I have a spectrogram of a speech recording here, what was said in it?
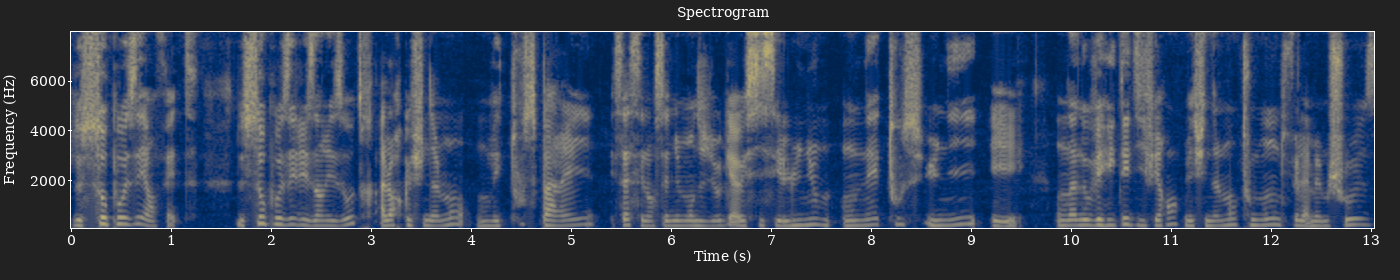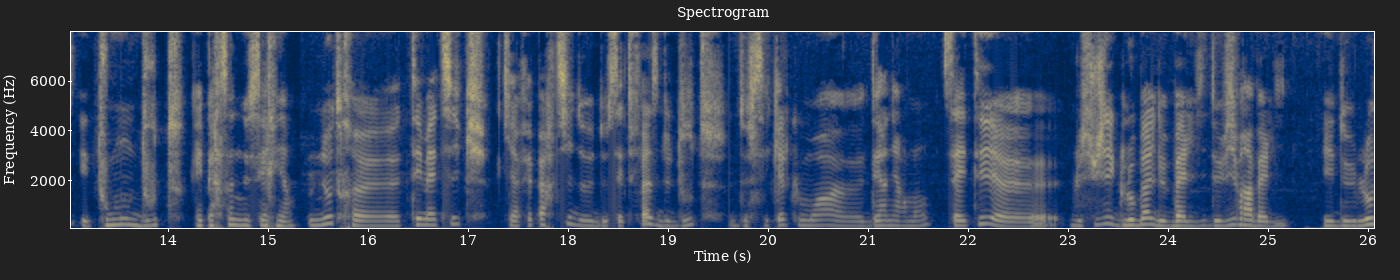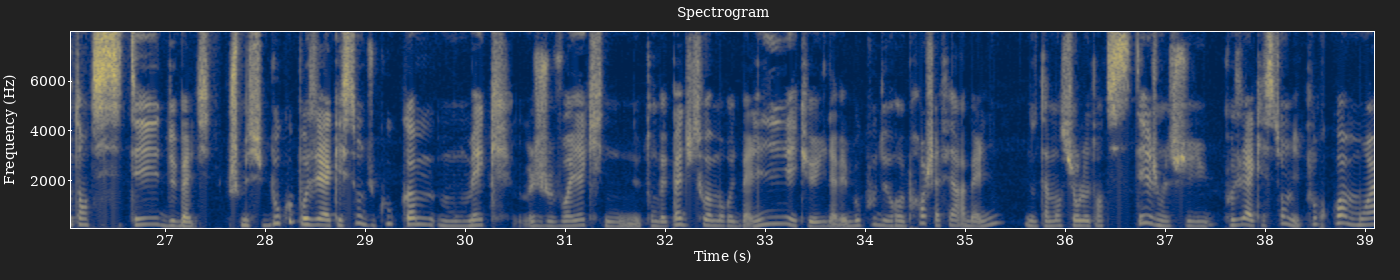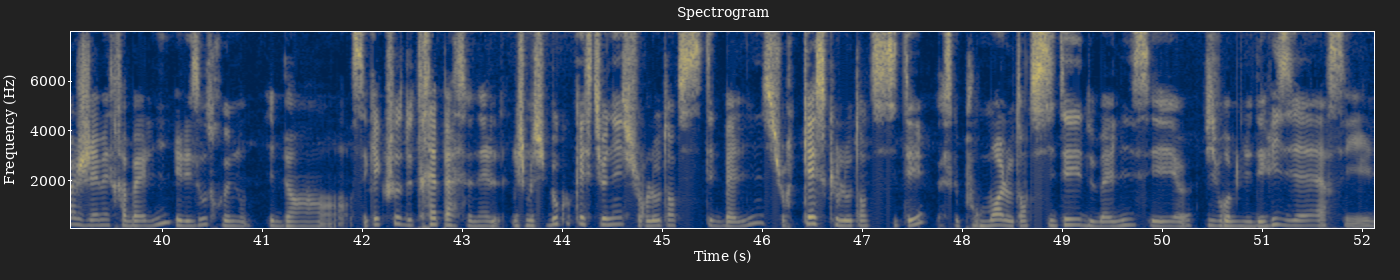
de s'opposer en fait de s'opposer les uns les autres, alors que finalement on est tous pareils. Et ça c'est l'enseignement du yoga aussi, c'est l'union. On est tous unis et on a nos vérités différentes, mais finalement tout le monde fait la même chose et tout le monde doute et personne ne sait rien. Une autre euh, thématique qui a fait partie de, cette phase de doute de ces quelques mois euh, dernièrement, ça a été euh, le sujet global de Bali, de vivre à Bali. Et de l'authenticité de Bali. Je me suis beaucoup posé la question du coup comme mon mec, je voyais qu'il ne tombait pas du tout amoureux de Bali et qu'il avait beaucoup de reproches à faire à Bali notamment sur l'authenticité, je me suis posé la question mais pourquoi moi j'aime être à Bali et les autres non? Eh ben c'est quelque chose de très personnel. Et je me suis beaucoup questionnée sur l'authenticité de Bali, sur qu'est-ce que l'authenticité, parce que pour moi l'authenticité de Bali c'est euh, vivre au milieu des rizières, c'est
